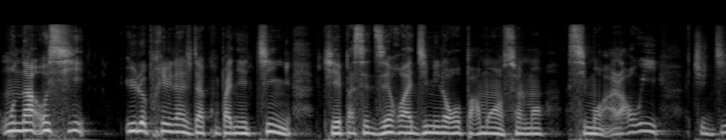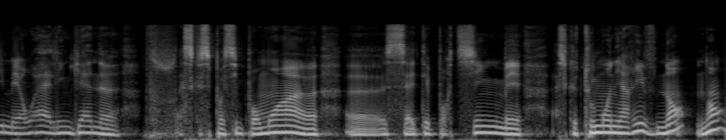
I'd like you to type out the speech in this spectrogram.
On a aussi eu le privilège d'accompagner Ting, qui est passé de 0 à 10 000 euros par mois en seulement 6 mois. Alors oui, tu te dis, mais ouais, Lingen, euh, est-ce que c'est possible pour moi euh, euh, Ça a été pour Ting, mais est-ce que tout le monde y arrive? Non, non.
